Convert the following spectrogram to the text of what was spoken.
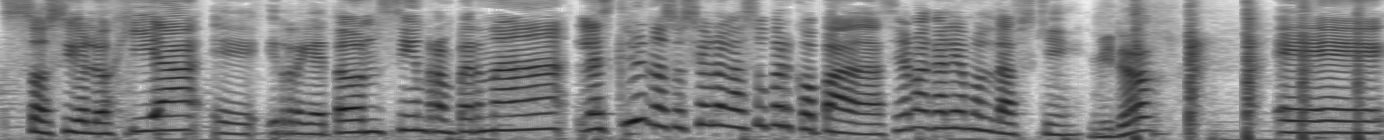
sociología eh, y reggaetón sin romper nada. La escribe una socióloga súper copada, se llama Galia Moldavsky. Mirá, Eh,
